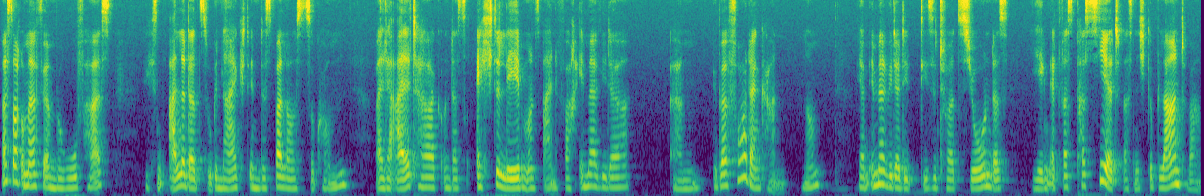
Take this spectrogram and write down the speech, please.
was auch immer für einen Beruf hast, wir sind alle dazu geneigt, in Disbalance zu kommen, weil der Alltag und das echte Leben uns einfach immer wieder ähm, überfordern kann. Ne? Wir haben immer wieder die, die Situation, dass irgendetwas passiert, was nicht geplant war.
